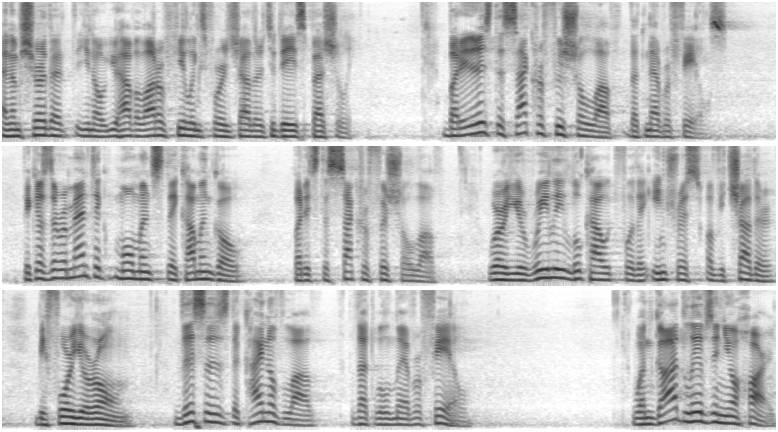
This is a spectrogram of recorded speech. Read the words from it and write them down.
And I'm sure that you know you have a lot of feelings for each other today, especially. But it is the sacrificial love that never fails, because the romantic moments they come and go, but it's the sacrificial love where you really look out for the interests of each other before your own. This is the kind of love that will never fail. When God lives in your heart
